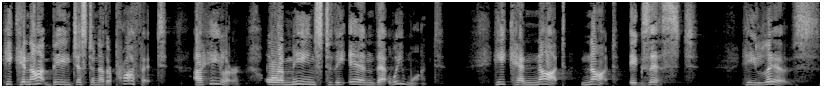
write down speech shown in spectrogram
He cannot be just another prophet, a healer, or a means to the end that we want. He cannot not exist. He lives.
